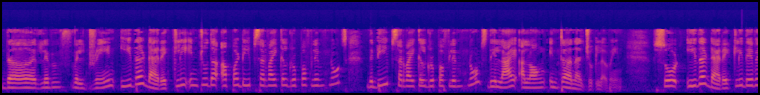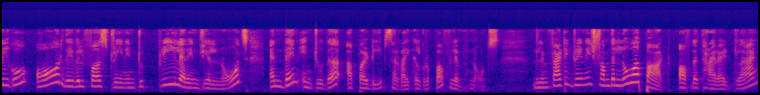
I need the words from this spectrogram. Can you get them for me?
the lymph will drain either directly into the upper deep cervical group of lymph nodes. The deep cervical group of lymph nodes, they lie along internal jugular vein. So either directly they will go or they will first drain into prelaryngeal nodes and then into the upper deep cervical group of lymph nodes the lymphatic drainage from the lower part of the thyroid gland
